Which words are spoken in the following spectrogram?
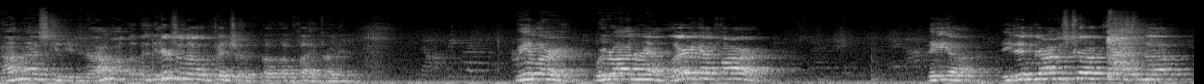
I'm asking you today. I'm, here's another picture of, of faith right here. Me and Larry, we riding around. Larry got fired. He uh, he didn't drive his truck fast enough.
